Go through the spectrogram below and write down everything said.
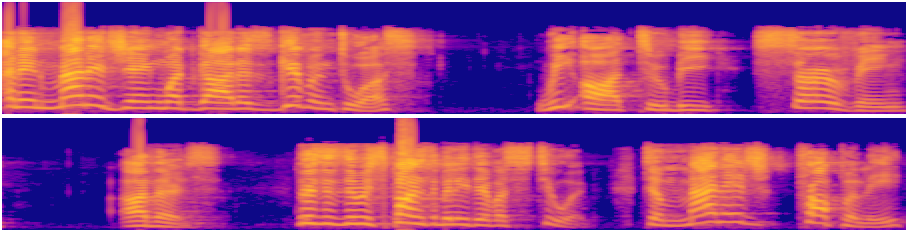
And in managing what God has given to us, we ought to be serving others. This is the responsibility of a steward to manage properly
